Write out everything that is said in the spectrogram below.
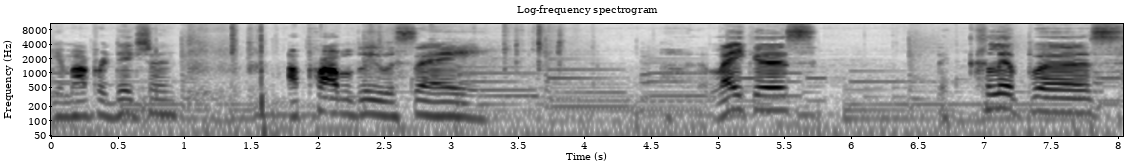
give my prediction, I probably would say uh, the Lakers, the Clippers.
